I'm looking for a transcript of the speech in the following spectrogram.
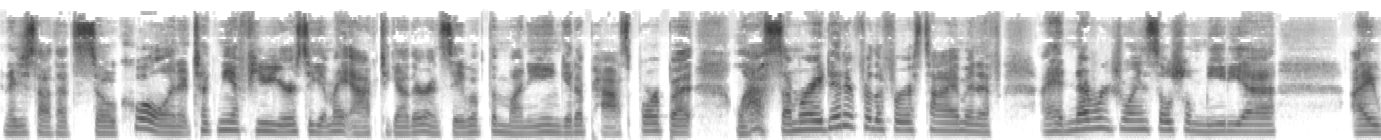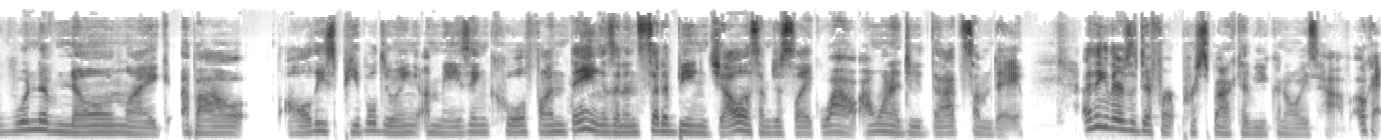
And I just thought that's so cool. And it took me a few years to get my act together and save up the money and get a passport. But last summer I did it for the first time. And if I had never joined social media, I wouldn't have known like about all these people doing amazing, cool, fun things. And instead of being jealous, I'm just like, wow, I want to do that someday. I think there's a different perspective you can always have. Okay.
